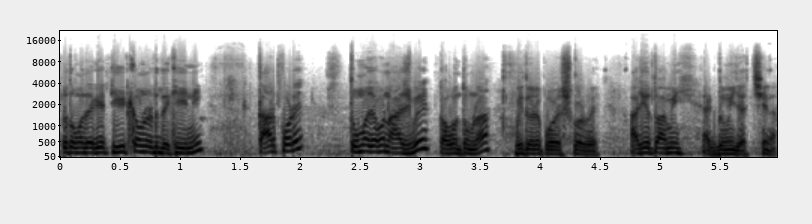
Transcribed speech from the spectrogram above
তো তোমাদেরকে টিকিট কাউন্টারটা দেখিয়ে নিই। তারপরে তোমরা যখন আসবে, তখন তোমরা ভিতরে প্রবেশ করবে। আজকে তো আমি একদমই যাচ্ছি না।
